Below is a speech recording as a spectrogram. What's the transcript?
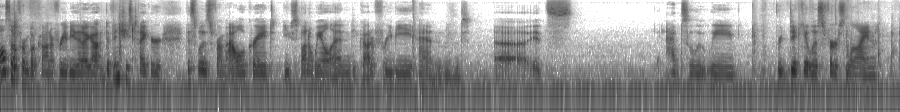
Also from BookCon a freebie that I got, Da Vinci's Tiger. This was from Owl Crate. You spun a wheel and you got a freebie and uh, it's absolutely ridiculous first line.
